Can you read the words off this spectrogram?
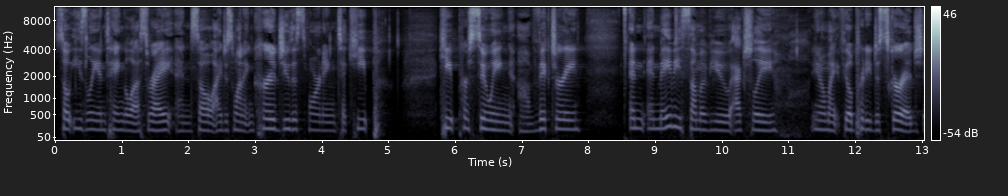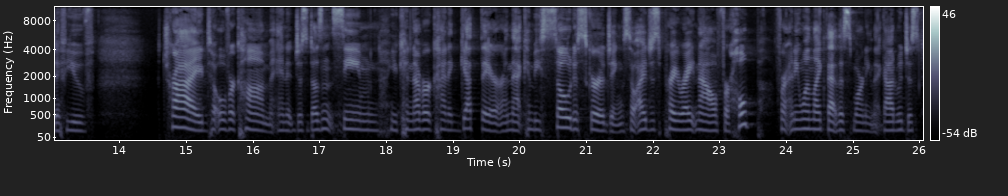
so easily entangle us, right? And so I just want to encourage you this morning to keep keep pursuing uh, victory. And and maybe some of you actually, you know, might feel pretty discouraged if you've tried to overcome and it just doesn't seem you can never kind of get there and that can be so discouraging. So i just pray right now for hope for anyone like that this morning that god would just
